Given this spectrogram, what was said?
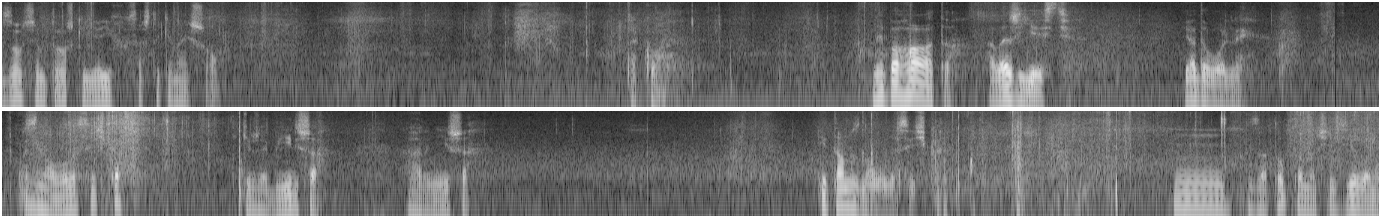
Зовсім трошки я їх все ж таки знайшов. Тако. Небагато, але ж є. Я довольний. Знову лисичка. Тільки вже більша, гарніша. І там знову лисичка. Затоптано чи зірвано.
